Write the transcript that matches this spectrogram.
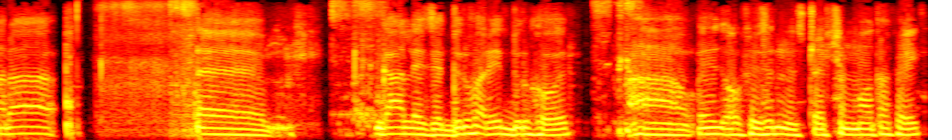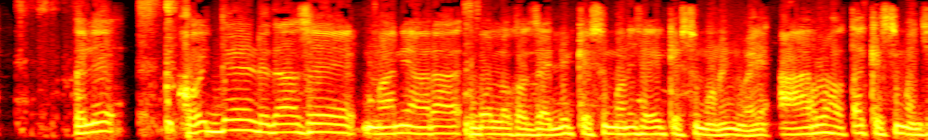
আরা গালে যে দূর হারে দূর হয় অফিসের ইনস্ট্রাকশন মোতাবেক তাহলে হইদে ডেদা আছে মানে আরা বলল যাইলে কিছু মানুষ আগে কিছু মনে নয়। আর হতা কিছু মানুষ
